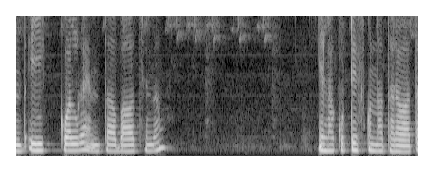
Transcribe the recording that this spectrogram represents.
ఎంత ఈక్వల్గా ఎంత బాగా వచ్చిందో. ఇలా కుట్టేసుకున్న తర్వాత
